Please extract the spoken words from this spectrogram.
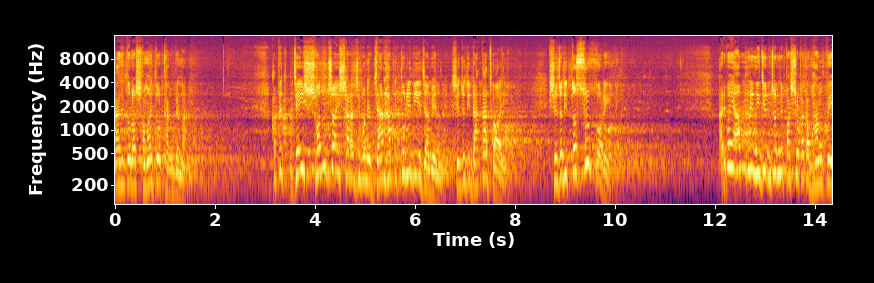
কাঁদি তোলার সময় তো থাকবে না। আপনি যেই সঞ্চয় সারা জীবনে যার হাতে তুলে দিয়ে যাবেন, সে যদি ডাকাত হয়, সে যদি তসরুপ করে, আরে ভাই, আপনি নিজের জন্য পাঁচশো টাকা ভাঙতে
